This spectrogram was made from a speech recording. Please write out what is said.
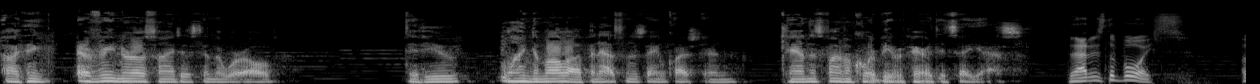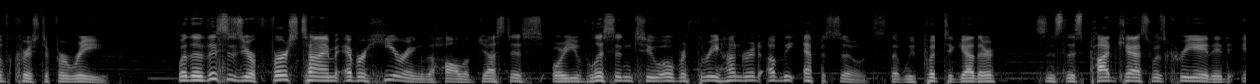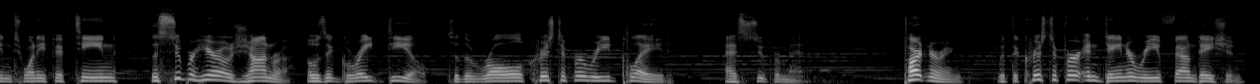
I think every neuroscientist in the world, if you lined them all up and asked them the same question, can the spinal cord be repaired? They'd say yes. That is the voice of Christopher Reeve. Whether this is your first time ever hearing the Hall of Justice, or you've listened to over 300 of the episodes that we've put together since this podcast was created in 2015, the superhero genre owes a great deal to the role Christopher Reeve played as Superman. Partnering with the Christopher and Dana Reeve Foundation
